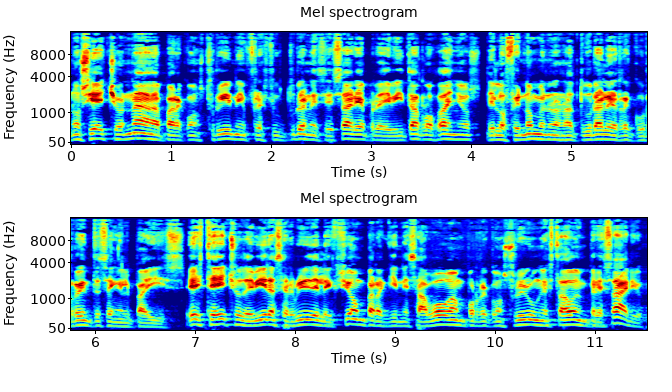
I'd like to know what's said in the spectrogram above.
no se ha hecho nada para construir la infraestructura necesaria para evitar los daños de los fenómenos naturales recurrentes en el país. Este hecho debiera servir de lección para quienes abogan por reconstruir un Estado empresario,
